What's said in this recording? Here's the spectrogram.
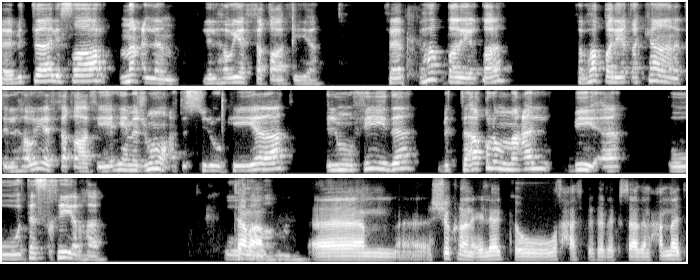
فبالتالي صار معلم للهوية الثقافية. فبهالطريقه فبهالطريقة كانت الهوية الثقافية هي مجموعة السلوكيات المفيدة بالتأقلم مع البيئة وتسخيرها. تمام. شكرا لك ووضحت فكرتك أستاذ محمد.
